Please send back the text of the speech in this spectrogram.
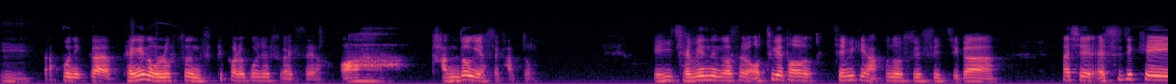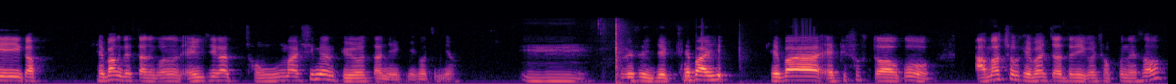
음. 딱 보니까 뱅앤 올룹슨 스피커를 꽂을 수가 있어요. 와, 감동이었어요, 감동. 이 재밌는 것을 어떻게 더 재밌게 갖고 놀 수 있을지가 사실 SDK가 개방됐다는 거는 LG가 정말 심혈을 기울였다는 얘기거든요. 음, 그래서 이제 개발 개발 에피소드도 하고 아마추어 개발자들이 이걸 접근해서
